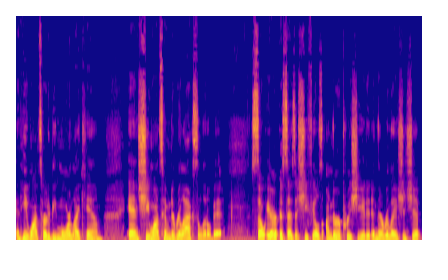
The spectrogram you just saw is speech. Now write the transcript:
And he wants her to be more like him. And she wants him to relax a little bit. So, Erica says that she feels underappreciated in their relationship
